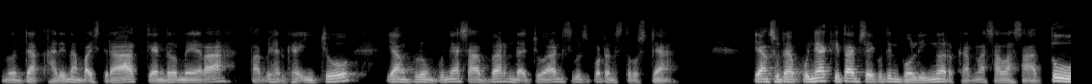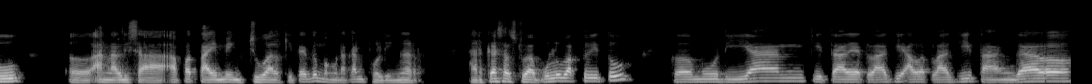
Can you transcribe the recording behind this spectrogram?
Meledak hari nampak istirahat, candle merah, tapi harga hijau. Yang belum punya sabar, tidak jualan, disebut support, dan seterusnya yang sudah punya kita bisa ikutin Bollinger karena salah satu eh, analisa apa timing jual kita itu menggunakan Bollinger. Harga 120 waktu itu, kemudian kita lihat lagi alat lagi tanggal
